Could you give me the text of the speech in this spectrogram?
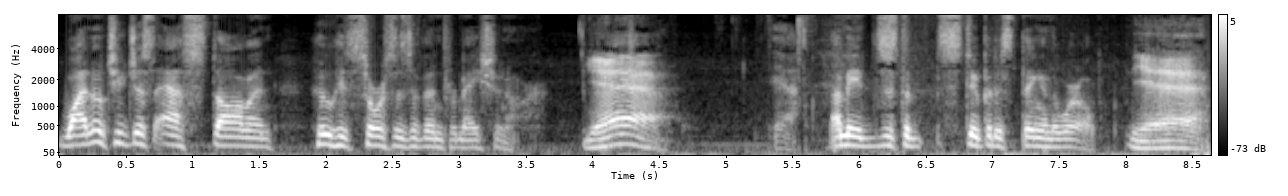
"Why don't you just ask Stalin who his sources of information are?" Yeah. Yeah, I mean, just the stupidest thing in the world. Yeah.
